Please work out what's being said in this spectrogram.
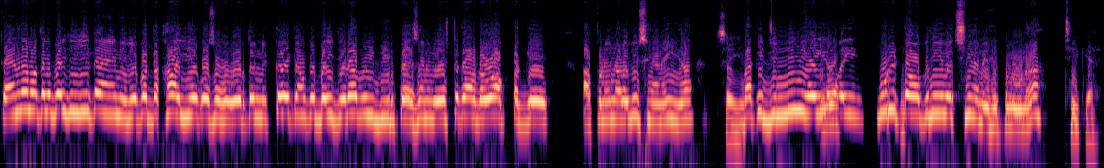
ਕਹਿਣ ਦਾ ਮਤਲਬ ਬਾਈ ਜੀ ਤਾਂ ਐ ਨਹੀਂ ਵੀ ਆਪਾਂ ਦਿਖਾਈਏ ਕੁਝ ਹੋਰ ਤੇ ਨਿਕਲੇ ਕਿਉਂਕਿ ਬਾਈ ਜਿਹੜਾ ਕੋਈ ਵੀਰ ਪੈਸੇ ਇਨਵੈਸਟ ਕਰਦਾ ਉਹ ਆਪ ਅੱਗੇ ਆਪਣੇ ਨਾਲੋਂ ਵੀ ਸਿਆਣਾ ਹੀ ਆ। ਸਹੀ। ਬਾਕੀ ਜਿੰਨੀ ਵੀ ਹੈਗੀ ਆ ਬਾਈ ਪੂਰੀ ਟੌਪ ਦੀਆਂ ਬੱਚੀਆਂ ਨੇ ਇਹ ਪਲੂਣ। ਆ ਠੀਕ ਹੈ।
